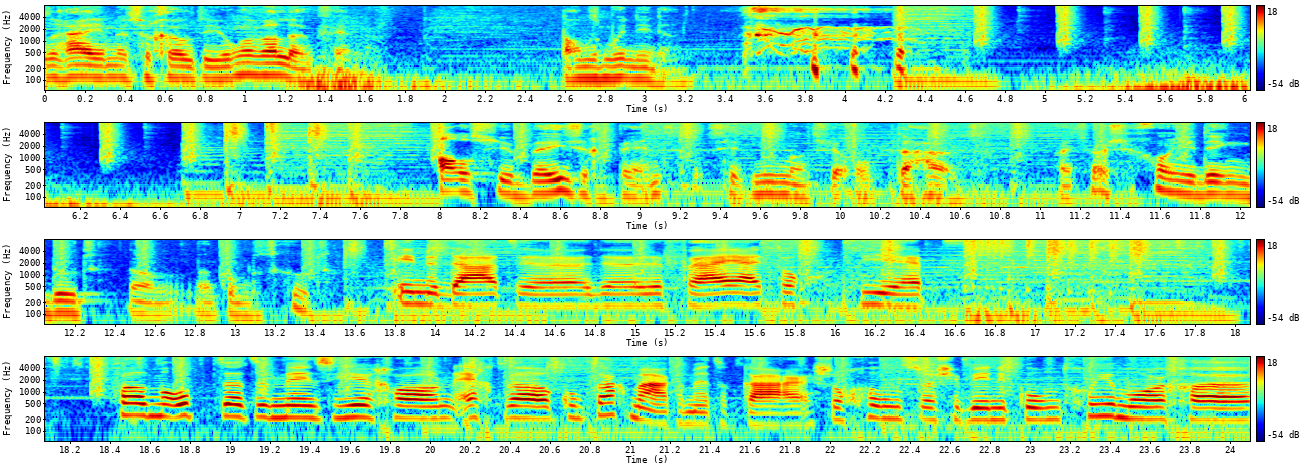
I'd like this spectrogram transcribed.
dat rijden met zo'n grote jongen wel leuk vinden. Anders moet je het niet doen. Als je bezig bent, zit niemand je op de huid. Weet je, als je gewoon je ding doet, dan, dan komt het goed. Inderdaad, de, de, de vrijheid toch die je hebt. Het valt me op dat de mensen hier gewoon echt wel contact maken met elkaar. S ochtends als je binnenkomt, goedemorgen.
